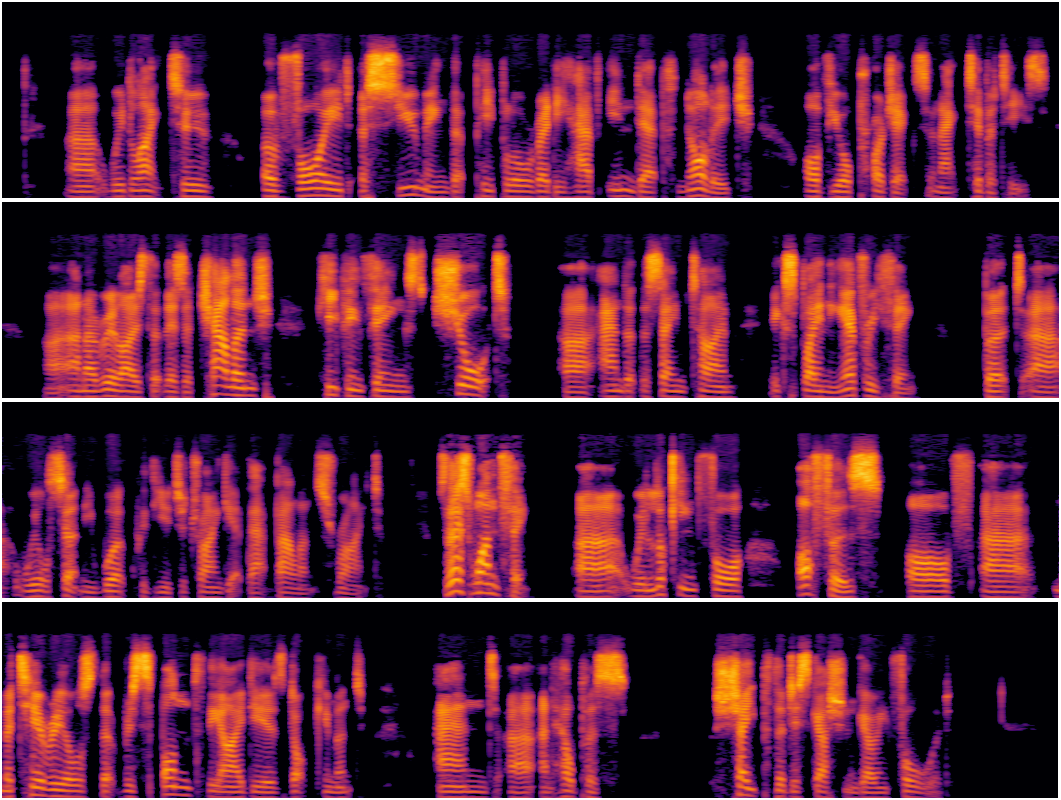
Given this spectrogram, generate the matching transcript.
uh, we'd like to avoid assuming that people already have in-depth knowledge of your projects and activities. Uh, and I realize that there's a challenge keeping things short uh, and at the same time explaining everything, but uh, we'll certainly work with you to try and get that balance right. So that's one thing. Uh, we're looking for offers of uh, materials that respond to the ideas document and, uh, and help us shape the discussion going forward.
